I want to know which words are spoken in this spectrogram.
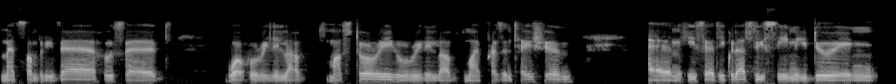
met somebody there who said, well, who really loved my story, who really loved my presentation. And he said he could actually see me doing,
